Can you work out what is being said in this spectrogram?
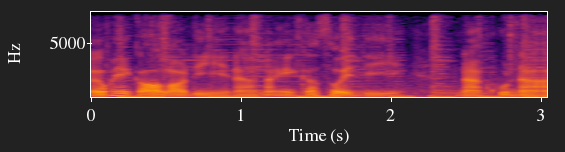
เออพระเอกก็หล่อดีนะนางเอกก็สวยดี นะคุณนา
